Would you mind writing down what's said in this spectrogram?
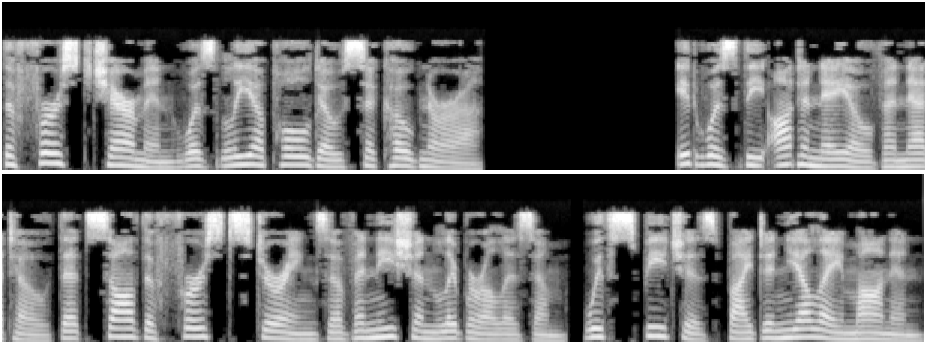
The first chairman was Leopoldo Cicognara. It was the Ateneo Veneto that saw the first stirrings of Venetian liberalism, with speeches by Daniele Manin,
